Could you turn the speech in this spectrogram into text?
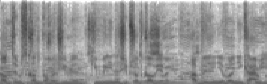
O tym skąd pochodzimy, kim byli nasi przodkowie, a byli niewolnikami.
